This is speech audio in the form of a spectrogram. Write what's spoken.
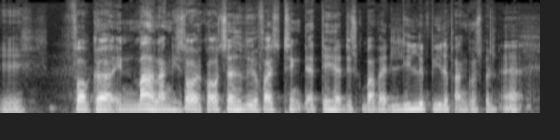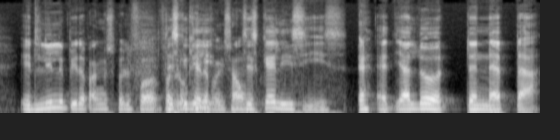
øh, for at gøre en meget lang historie kort, så havde vi jo faktisk tænkt, at det her, det skulle bare være et lille bitte bankospil. Ja. Et lille bitte bankospil for, for Det skal, lokale lige, det skal lige siges, Ja. at jeg lå den nat der,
